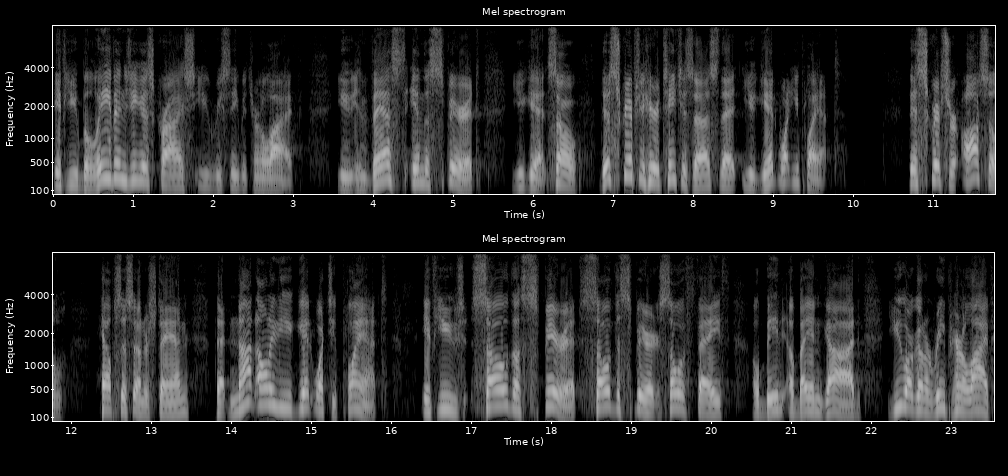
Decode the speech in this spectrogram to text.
If you believe in Jesus Christ, you receive eternal life. You invest in the Spirit, you get. So, this scripture here teaches us that you get what you plant. This scripture also helps us understand that not only do you get what you plant, if you sow the Spirit, sow the Spirit, sow of faith, obey, obeying God, you are going to reap eternal life.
